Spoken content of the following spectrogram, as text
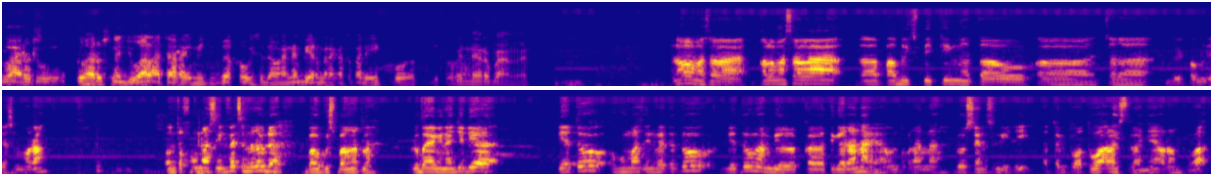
lu harus Waduh. lu harus ngejual acara ini juga ke wisudawannya biar mereka tuh pada ikut gitu loh. Bener banget. Kalau masalah kalau masalah uh, public speaking atau uh, cara berkomunikasi sama orang, untuk humas invest sebenarnya udah bagus banget lah. Lu bayangin aja dia dia tuh humas invest itu dia tuh ngambil ke tiga ranah ya untuk ranah dosen sendiri atau yang tua-tua lah istilahnya orang tua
